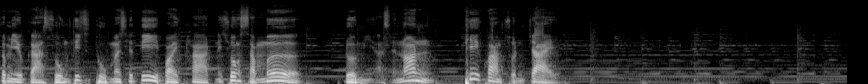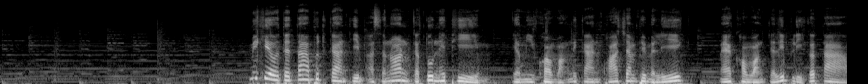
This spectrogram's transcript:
ก็มีโอกาสสูงที่จะถูกแมนเชสเตอร์ปล่อยขาดในช่วงซัมเมอร์ โดยมีอาร์เซนอลที่ความสนใจ มิเกลเตต้าผู้จัดการทีมอาร์เซนอลกระตุ้นให้ทีม ยังมีความหวังในการคว้าแชมเป์พรีเมียร์ลีก แม้ความหวังจะลิบหลีก็ตาม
